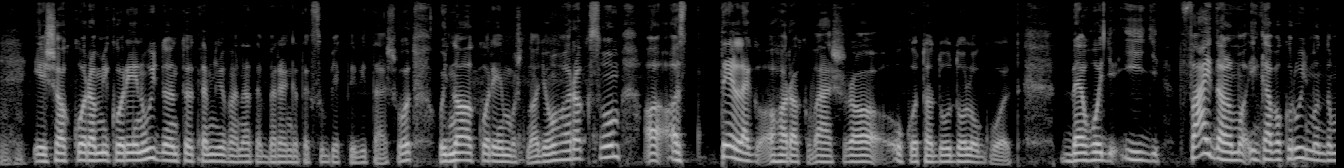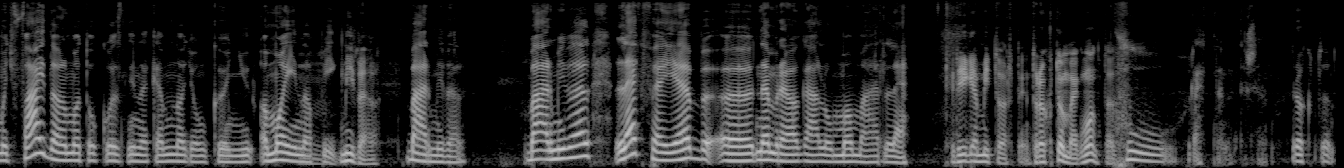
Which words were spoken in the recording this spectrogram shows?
Uh-huh. És akkor, amikor én úgy döntöttem, nyilván hát ebben rengeteg szubjektivitás volt, hogy na, akkor én most nagyon haragszom, a, az tényleg a haragvásra okot adó dolog volt. De hogy így fájdalma, inkább akkor úgy mondom, hogy fájdalmat okozni nekem nagyon könnyű a mai napig. Mivel? Bármivel. Bármivel. Legfeljebb ö, nem reagálom ma már le. Régen mi történt? Rögtön megmondtad? Hú, rettenetesen. Rögtön.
